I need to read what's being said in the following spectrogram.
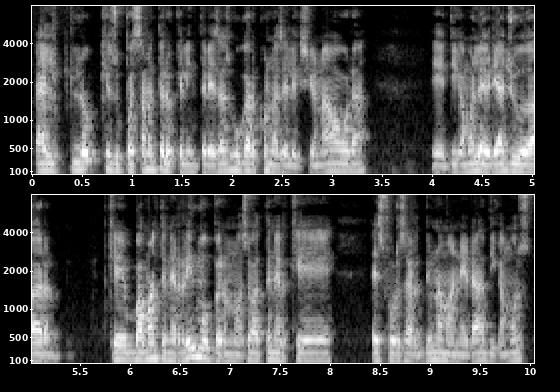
Él lo que supuestamente lo que le interesa es jugar con la selección ahora, eh, digamos, le debería ayudar que va a mantener ritmo, pero no se va a tener que esforzar de una manera, digamos,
